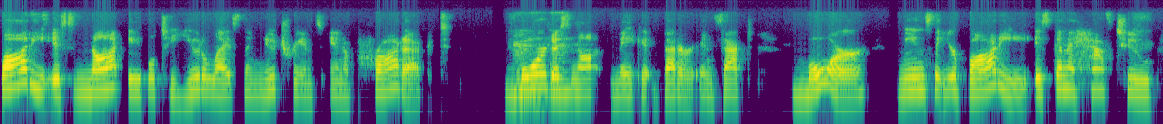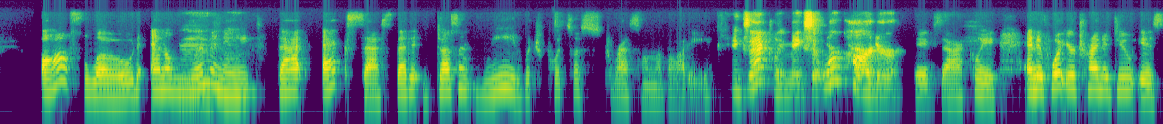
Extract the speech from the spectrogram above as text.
body is not able to utilize the nutrients in a product, more mm-hmm. does not make it better. In fact, more means that your body is going to have to offload and eliminate mm-hmm. that excess that it doesn't need, which puts a stress on the body. Exactly. Makes it work harder. Exactly. And if what you're trying to do is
